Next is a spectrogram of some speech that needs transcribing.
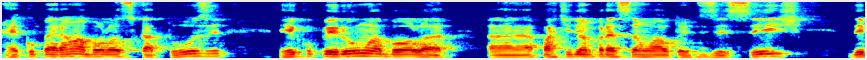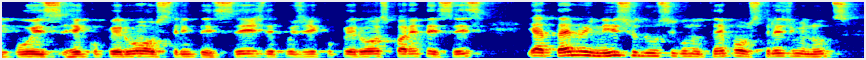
recuperar uma bola aos 14, recuperou uma bola a, a partir de uma pressão alta aos 16, depois recuperou aos 36, depois recuperou aos 46 e até no início do segundo tempo, aos 13 minutos,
